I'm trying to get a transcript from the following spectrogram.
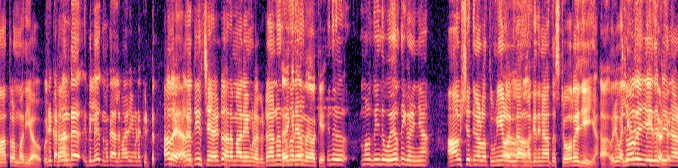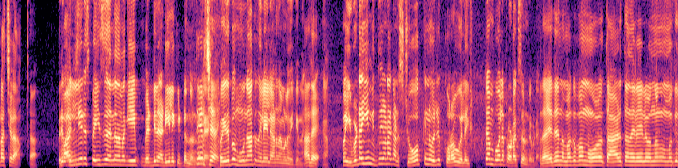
മാത്രം മതിയാവും. ഒരു കട്ടിലിന്റെ ഇതിൽ നമുക്ക് അലമാരയും കൂടെ കിട്ടും. അതെ അതെ തീർച്ചയായിട്ടും അലമാരയും കൂടെ കിട്ടും. കാരണം ഇത് നമുക്ക് ഇത് ഉയർത്തി കഴിഞ്ഞാൽ ആവശ്യത്തിനുള്ള തുണികളെല്ലാം നമുക്ക് ഇതിനകത്ത് സ്റ്റോറേജ് ചെയ്യാം. ഒരു സ്റ്റോറേജ് ചെയ്തിട്ട് ഇതിനെ അടച്ചിടാം. ഒരു വലിയൊരു സ്പേസ് തന്നെ നമുക്ക് ഈ ബെഡിന് അടിയിൽ കിട്ടുന്നുണ്ട് തീർച്ചയായും. ഇതിപ്പോ മൂന്നാമത്തെ നിലയിലാണ് നമ്മൾ നിൽക്കുന്നത്. അതെ. അപ്പൊ ഇവിടെയും ഇത് കണക്കാണ്. സ്റ്റോക്കിന് ഒരു കുറവുമില്ല. ഇഷ്ടം പോലെ പ്രൊഡക്ട്സ് ഉണ്ട് ഇവിടെ. അതായത് നമുക്കിപ്പം താഴത്തെ നിലയിലൊന്നും നമുക്ക്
